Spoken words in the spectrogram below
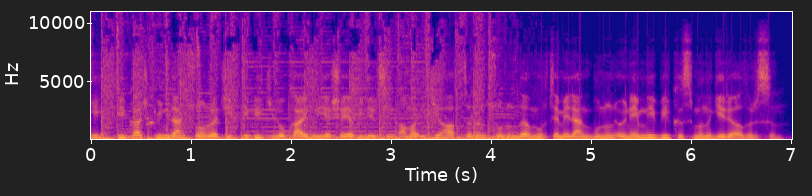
İlk birkaç günden sonra ciddi bir kilo kaybı yaşayabilirsin ama iki haftanın sonunda muhtemelen bunun önemli bir kısmını geri alırsın.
